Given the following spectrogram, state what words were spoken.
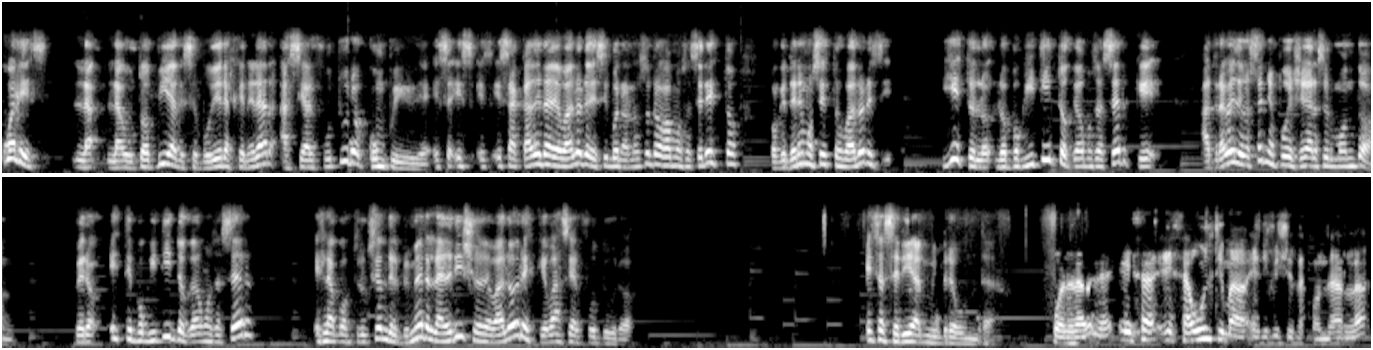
cuál es la, utopía que se pudiera generar hacia el futuro cumplible. Esa, esa cadena de valores, decir, bueno, nosotros vamos a hacer esto porque tenemos estos valores y, esto es lo, poquitito que vamos a hacer que a través de los años puede llegar a ser un montón. Pero este poquitito que vamos a hacer es la construcción del primer ladrillo de valores que va hacia el futuro. Esa sería mi pregunta. Bueno, esa, esa última es difícil responderla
